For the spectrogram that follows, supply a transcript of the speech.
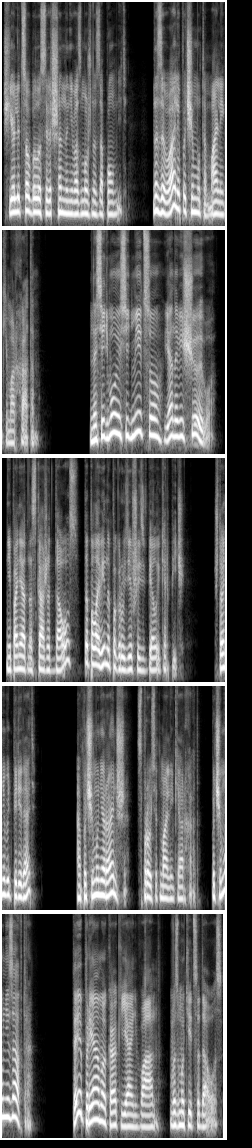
чье лицо было совершенно невозможно запомнить, называли почему-то маленьким архатом. На седьмую седмицу я навещу его, непонятно скажет Даос, до половины погрузившись в белый кирпич. Что-нибудь передать? А почему не раньше? спросит маленький архат. Почему не завтра? «Ты прямо как Янь Ван», — возмутится Даос.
